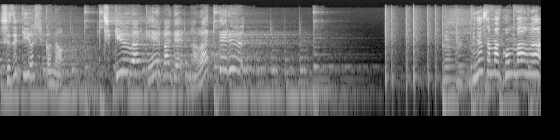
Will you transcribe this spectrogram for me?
鈴木よしこの地球は競馬で回ってる。皆様こんばんは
